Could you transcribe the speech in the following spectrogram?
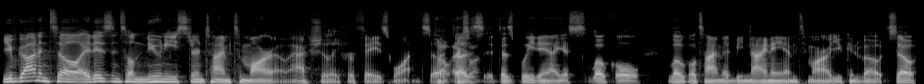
You've got until it is until noon Eastern time tomorrow, actually, for phase one. So Oh, it does excellent. it does bleed in. I guess local local time it'd be 9 a.m. tomorrow. You can vote. So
